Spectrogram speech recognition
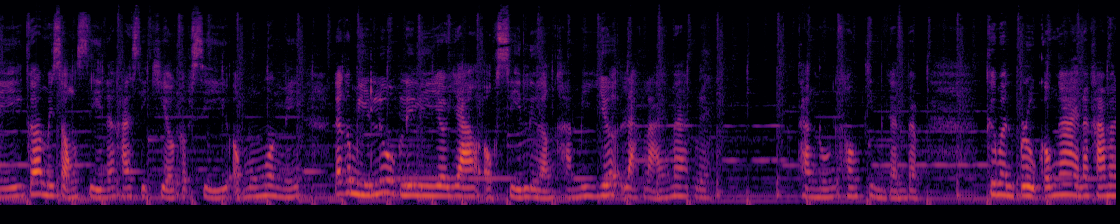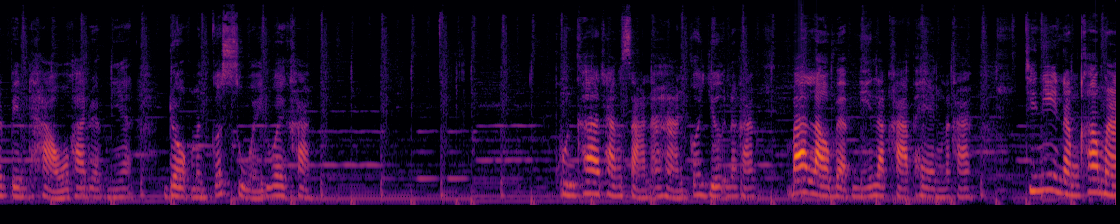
นี้ก็มีสองสีนะคะ สีเขียวกับสีออกม่วงๆนี้ แล้วก็มีลูกลีลียาวๆออกสีเหลืองค่ะ มีเยอะหลากหลายมากเลย ทางนู้นเขากินกันแบบ คือมันปลูกก็ง่ายนะคะ มันเป็นเถาค่ะแบบนี้ดอกมันก็สวยด้วยค่ะคุณค่าทางสารอาหารก็เยอะนะคะ บ้านเราแบบนี้ราคาแพงนะคะ ที่นี่นำเข้ามา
